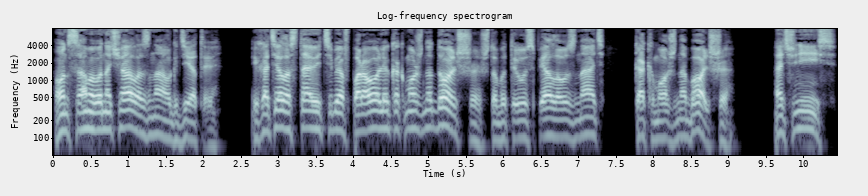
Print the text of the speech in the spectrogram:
Он с самого начала знал, где ты, и хотел оставить тебя в пароле как можно дольше, чтобы ты успела узнать как можно больше. Очнись!»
